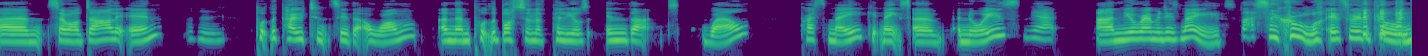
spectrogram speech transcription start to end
Um, so I'll dial it in, hmm put the potency that I want, and then put the bottle of pillules in that well. Press make. It makes a, a noise, Yeah. and your remedy's made. That's so cool. It's really cool.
